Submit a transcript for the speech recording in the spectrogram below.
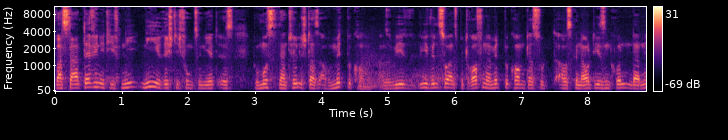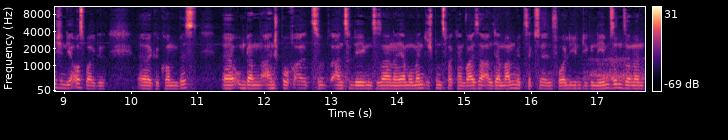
was da definitiv nie, nie richtig funktioniert ist, du musst natürlich das auch mitbekommen. Also wie, wie willst du als Betroffener mitbekommen, dass du aus genau diesen Gründen da nicht in die Auswahl ge, äh, gekommen bist, äh, um dann Einspruch äh, zu, einzulegen, zu sagen, naja, Moment, ich bin zwar kein weißer alter Mann mit sexuellen Vorlieben, die genehm sind, sondern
